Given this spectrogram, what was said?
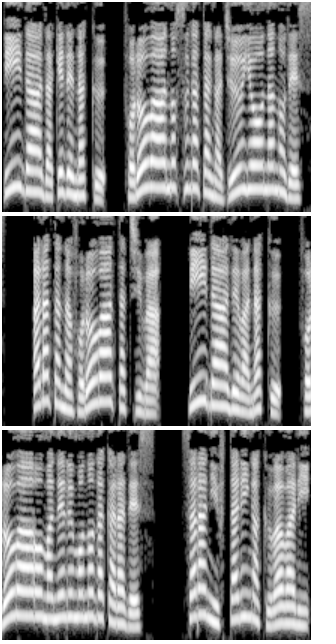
リーダーだけでなく、フォロワーの姿が重要なのです。新たなフォロワーたちは、リーダーではなく、フォロワーを真似るものだからです。さらに二人が加わり、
